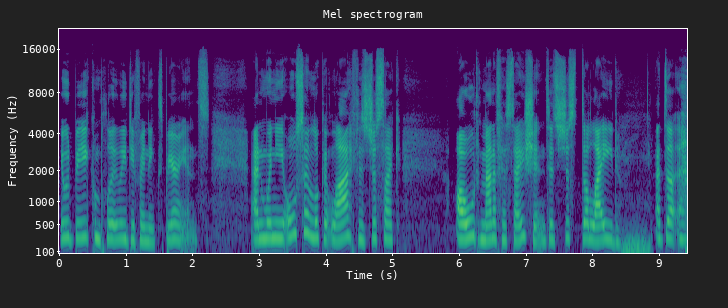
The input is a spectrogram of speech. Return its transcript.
It would be a completely different experience. And when you also look at life as just like old manifestations, it's just delayed, a, de-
